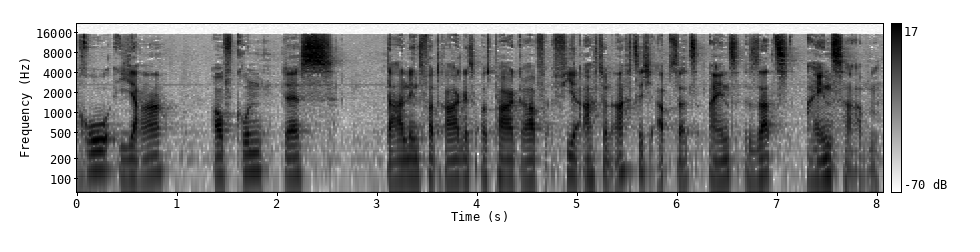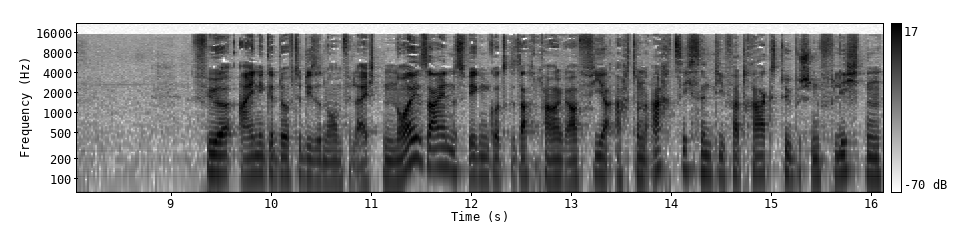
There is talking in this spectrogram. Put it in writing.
pro Jahr aufgrund des Darlehensvertrages aus 488 Absatz 1 Satz 1 haben. Für einige dürfte diese Norm vielleicht neu sein, deswegen kurz gesagt, 488 sind die vertragstypischen Pflichten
